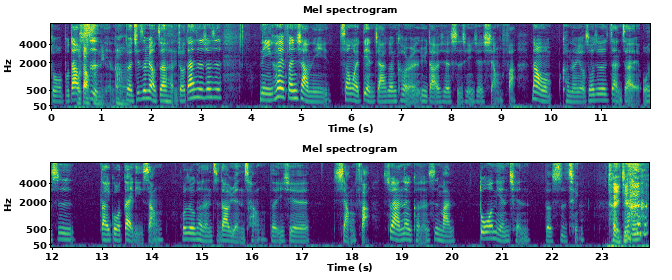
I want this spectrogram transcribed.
多不到四年了。对，其实没有真的很久，但是就是你可以分享你。身为店家跟客人遇到一些事情、一些想法，那我可能有时候就是站在我是待过代理商，或者可能知道原厂的一些想法，虽然那可能是蛮多年前的事情。对，其实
